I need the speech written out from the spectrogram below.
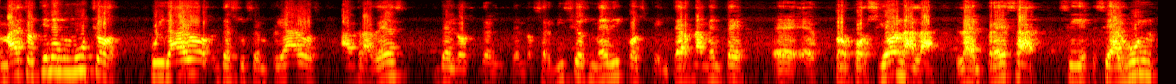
maestro, tienen mucho cuidado de sus empleados a través de los, de, los servicios médicos que internamente proporciona la, la empresa. Si, si algún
